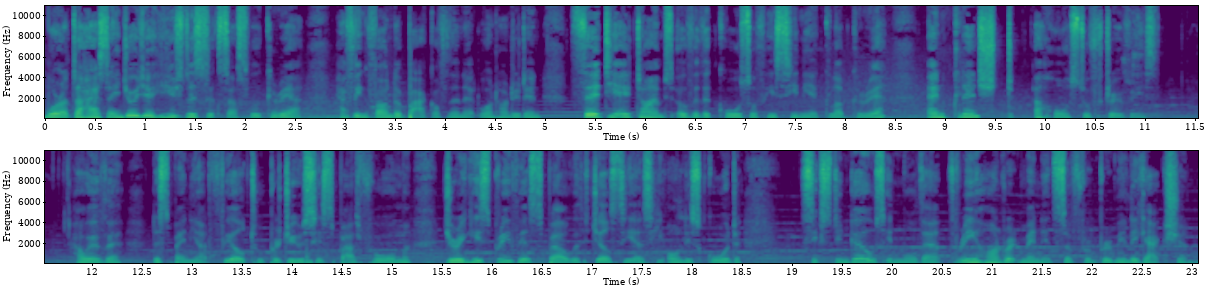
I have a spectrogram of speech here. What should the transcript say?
Morata has enjoyed a hugely successful career, having found the back of the net 138 times over the course of his senior club career and clinched a host of trophies. However, the Spaniard failed to produce his best form during his previous spell with Chelsea as he only scored 16 goals in more than 300 minutes of Premier League action.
